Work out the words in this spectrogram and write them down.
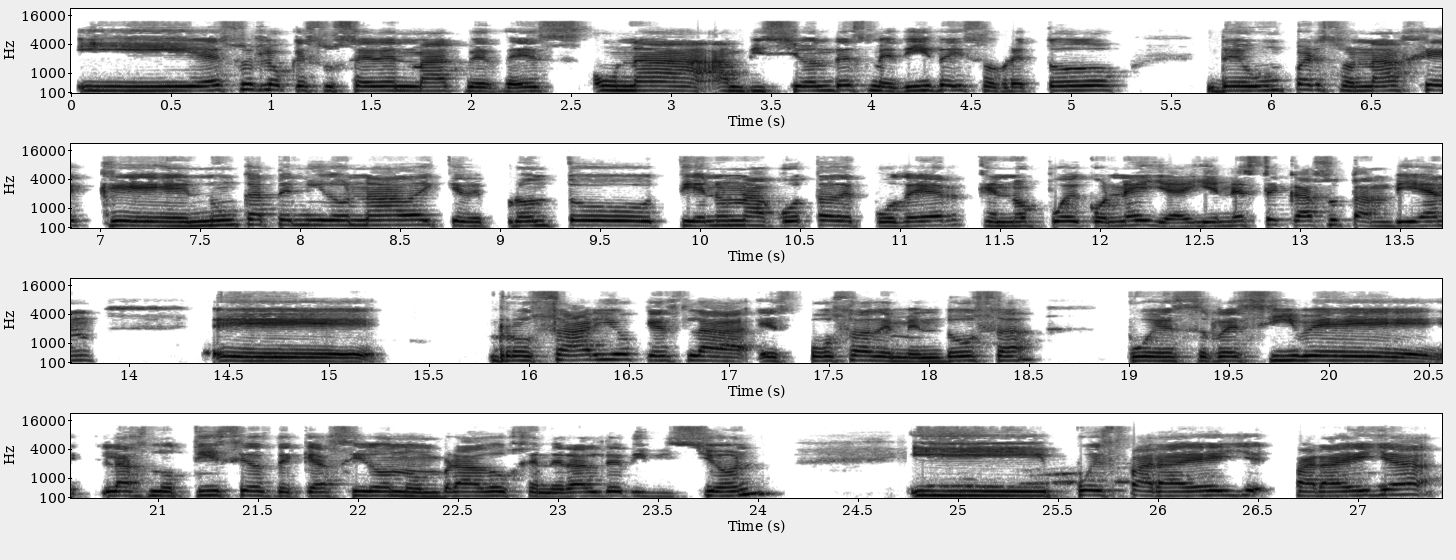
y eso es lo que sucede en Macbeth, es una ambición desmedida y sobre todo de un personaje que nunca ha tenido nada y que de pronto tiene una gota de poder que no puede con ella. Y en este caso también eh, Rosario, que es la esposa de Mendoza, pues recibe las noticias de que ha sido nombrado general de división y pues para ella, para ella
